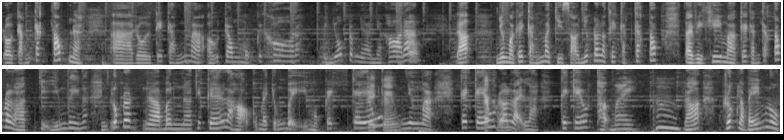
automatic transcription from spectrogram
rồi cảnh cắt tóc nè à, rồi cái cảnh mà ở trong một cái kho đó bị nhốt trong nhà nhà kho đó đó nhưng mà cái cảnh mà chị sợ nhất đó là cái cảnh cắt tóc. Tại vì khi mà cái cảnh cắt tóc đó là chị diễn viên á lúc đó à, bên à, thiết kế là họ cũng đã chuẩn bị một cái kéo, cái kéo. nhưng mà cái kéo cắt đó lại là cái kéo thợ may. Ừ. đó rất là bén luôn.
